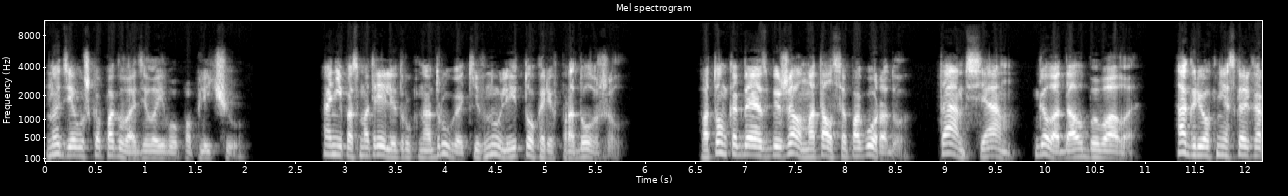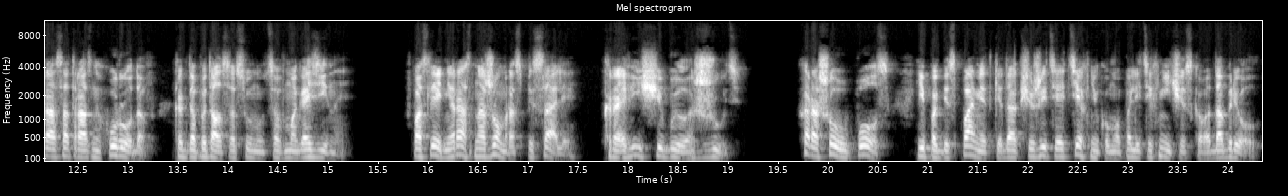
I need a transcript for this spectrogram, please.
но девушка погладила его по плечу. Они посмотрели друг на друга, кивнули, и Токарев продолжил. Потом, когда я сбежал, мотался по городу. Там-сям, голодал бывало. Огреб несколько раз от разных уродов, когда пытался сунуться в магазины. В последний раз ножом расписали. Кровище было жуть. Хорошо уполз и по беспамятке до общежития техникума политехнического добрел.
